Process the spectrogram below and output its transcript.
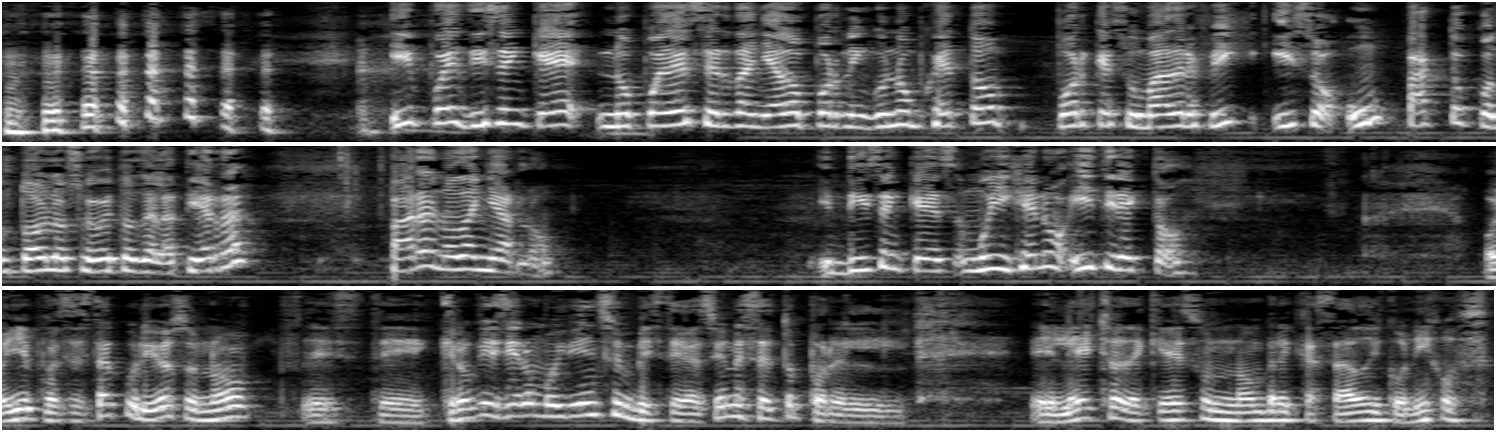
y pues dicen que no puede ser dañado por ningún objeto porque su madre Fig hizo un pacto con todos los objetos de la Tierra para no dañarlo. Y dicen que es muy ingenuo y directo. Oye, pues está curioso, ¿no? Este, creo que hicieron muy bien su investigación, excepto por el, el hecho de que es un hombre casado y con hijos.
